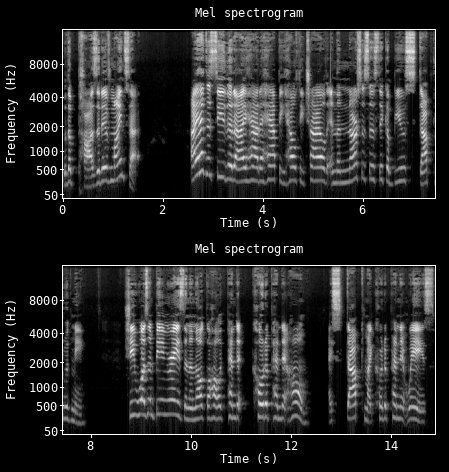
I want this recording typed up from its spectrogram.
with a positive mindset. I had to see that I had a happy, healthy child, and the narcissistic abuse stopped with me. She wasn't being raised in an alcoholic codependent home. I stopped my codependent ways.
